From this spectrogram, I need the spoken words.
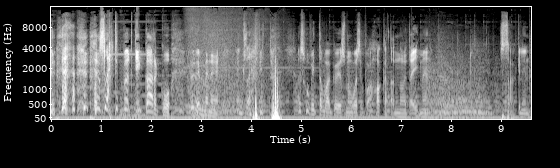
jos lähti pötkiin karkuun. Hyvin menee. Enkö sä vittu? Ois huvittavaa kyllä, jos mä voisin vaan hakata noita ihmeen saakelin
